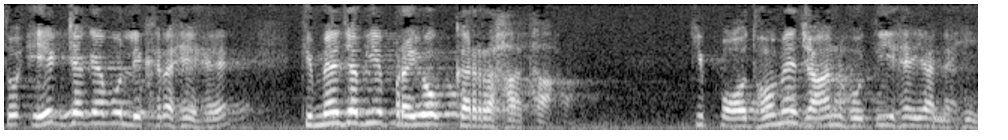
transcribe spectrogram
तो एक जगह वो लिख रहे हैं कि मैं जब ये प्रयोग कर रहा था कि पौधों में जान होती है या नहीं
